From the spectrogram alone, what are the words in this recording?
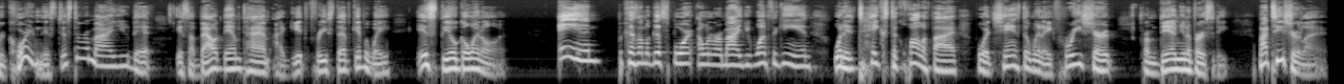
recording this just to remind you that it's about damn time I get free stuff giveaway is still going on. And because I'm a good sport, I want to remind you once again what it takes to qualify for a chance to win a free shirt from Damn University, my t-shirt line.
